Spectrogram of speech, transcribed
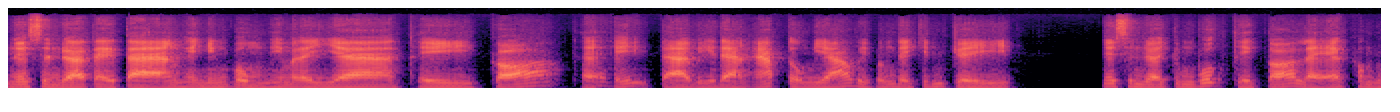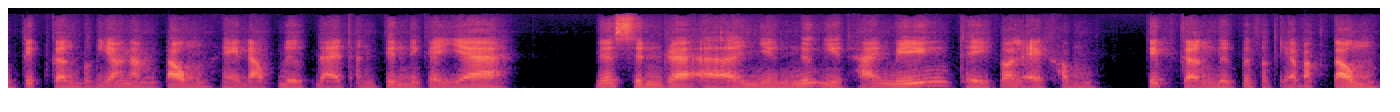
nếu sinh ra Tây Tạng hay những vùng Himalaya thì có thể đã bị đàn áp tôn giáo vì vấn đề chính trị. Nếu sinh ra Trung Quốc thì có lẽ không được tiếp cận Phật giáo Nam Tông hay đọc được Đại Tạng Kinh Nikaya. Nếu sinh ra ở những nước như Thái Miến thì có lẽ không tiếp cận được với Phật giáo Bắc Tông.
